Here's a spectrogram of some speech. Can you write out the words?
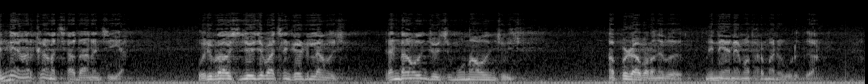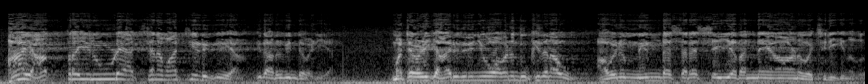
എന്നെ ആർക്കാണ് അച്ഛാ ദാനം ചെയ്യാൻ ഒരു പ്രാവശ്യം ചോദിച്ചപ്പോൾ അച്ഛൻ കേട്ടില്ല എന്ന് ചോദിച്ചു. രണ്ടാമതും ചോദിച്ചു മൂന്നാമതും ചോദിച്ചു. അപ്പോഴാ പറഞ്ഞത് നിന്നെ ഞാൻ യമധർമ്മന് കൊടുക്കുകയാണ്. ആ യാത്രയിലൂടെ അച്ഛനെ മാറ്റിയെടുക്കുകയാണ്. ഇത് അറിവിന്റെ വഴിയാണ്. മറ്റേ വഴിക്ക് ആര് തിരിഞ്ഞുവോ അവനും ദുഃഖിതനാവും. അവനും നീണ്ട ശരശയ്യ തന്നെയാണ് വച്ചിരിക്കുന്നത്.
